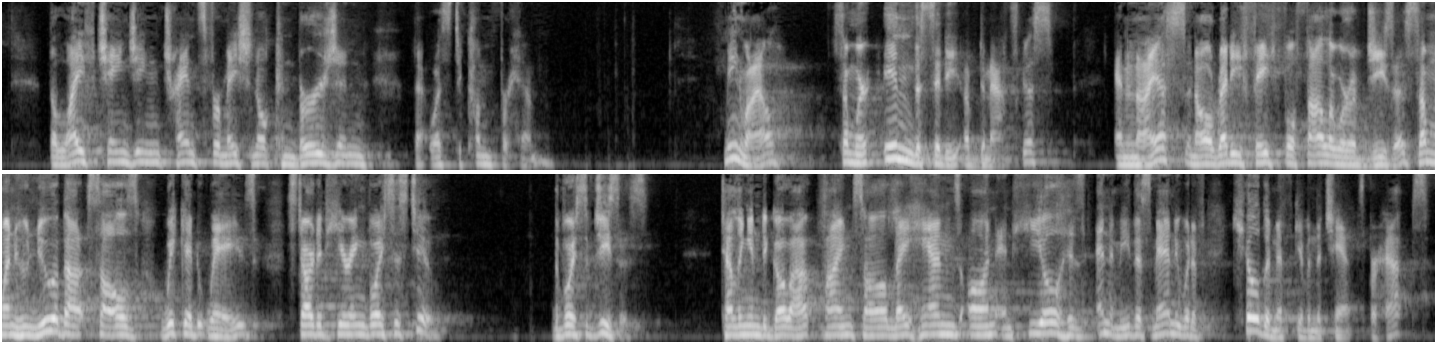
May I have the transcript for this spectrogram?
the life changing, transformational conversion that was to come for him. Meanwhile, somewhere in the city of Damascus, Ananias, an already faithful follower of Jesus, someone who knew about Saul's wicked ways, started hearing voices too. The voice of Jesus, telling him to go out, find Saul, lay hands on, and heal his enemy, this man who would have killed him if given the chance, perhaps.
